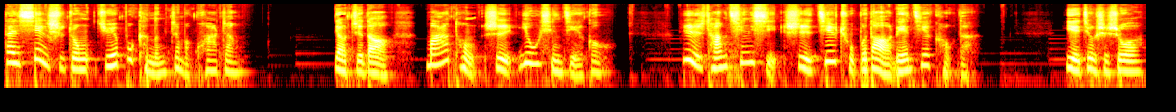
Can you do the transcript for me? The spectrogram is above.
但现实中绝不可能这么夸张。要知道，马桶是 U 型结构。日常清洗是接触不到连接口的，也就是说，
